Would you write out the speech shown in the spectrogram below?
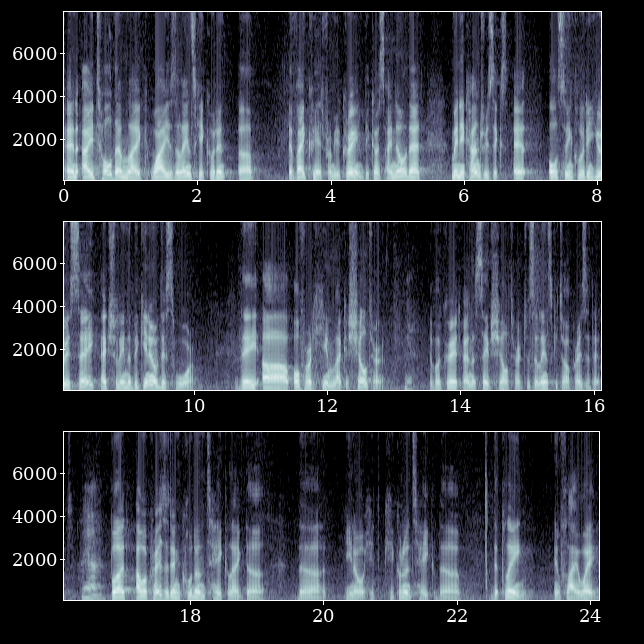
and I told them like why Zelensky couldn't uh, evacuate from Ukraine because I know that many countries, uh, also including USA, actually in the beginning of this war, they uh, offered him like a shelter. Evacuate and a safe shelter to Zelensky, to our president. Yeah. But our president couldn't take like the, the you know, he, he couldn't take the, the plane and fly away.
